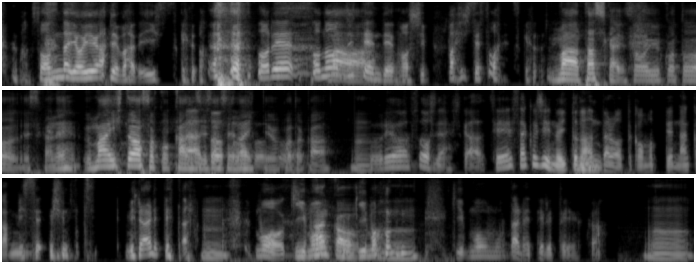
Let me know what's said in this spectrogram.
そんな余裕あればでいいっすけど、それ、そのまあ時点でもう失敗してそうですけどね。まあ確かにそういうことですかね。上手い人はそこ感じさせないっていうことか。うん。それはそうじゃないですか。制作人の意図なんだろうとか思って、なんか見せ見 見られてたら、うん、もう疑問疑問、うん。疑問持たれてるというか。うん、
